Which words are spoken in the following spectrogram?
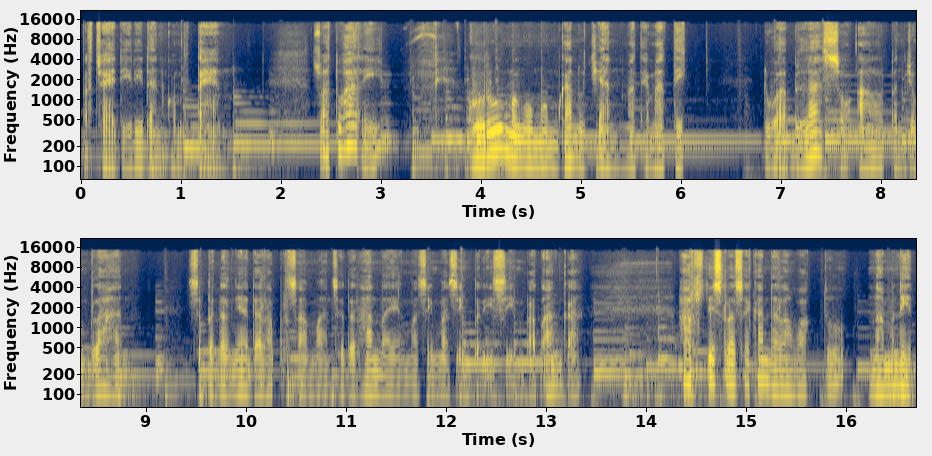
percaya diri, dan kompeten. Suatu hari, guru mengumumkan ujian matematik. 12 soal penjumlahan sebenarnya adalah persamaan sederhana yang masing-masing berisi empat angka harus diselesaikan dalam waktu 6 menit.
